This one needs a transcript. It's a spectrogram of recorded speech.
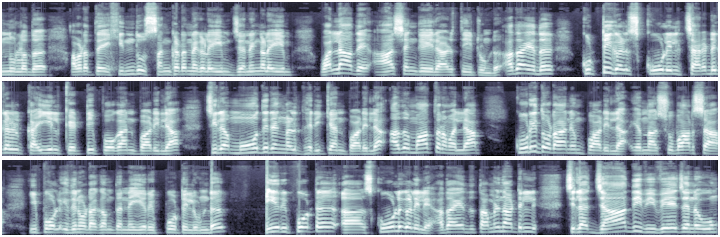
എന്നുള്ളത് അവിടുത്തെ ഹിന്ദു സംഘടനകളെയും ജനങ്ങളെയും വല്ലാതെ ആശങ്കയിലാഴ്ത്തിയിട്ടുണ്ട്. അതായത് കുട്ടികൾ സ്കൂളിൽ ചരടുകൾ കയ്യിൽ കെട്ടിപ്പോകാൻ പാടില്ല ചില മോതിരങ്ങൾ ധരിക്കാൻ പാടില്ല അത് മാത്രമല്ല കുറി തൊടാനും പാടില്ല എന്ന ശുപാർശ ഇപ്പോൾ ഇതിനോടകം തന്നെ ഈ റിപ്പോർട്ടിലുണ്ട്. ഈ റിപ്പോർട്ട് സ്കൂളുകളിലെ അതായത് തമിഴ്നാട്ടിൽ ചില ജാതി വിവേചനവും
